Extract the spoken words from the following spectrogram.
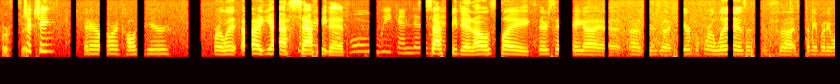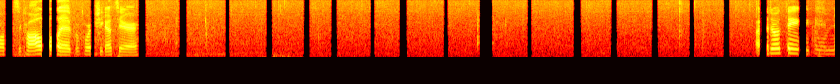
Perfect. Cha-ching! Did anyone call here? For lit? Uh, yeah, It's gonna Safi did. The whole weekend. isn't it? Safi did. I was like, there's a, uh, uh, there's a here before Liz. If, uh, if anybody wants to call it before she gets here. I don't think I will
